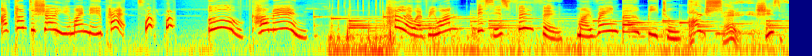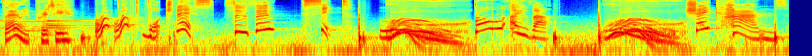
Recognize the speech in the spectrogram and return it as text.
I've come to show you my new pet. Ooh, come in. Hello, everyone. This is Fufu, my rainbow beetle. I say. She's very pretty. Watch this. Fufu, sit. Ooh. Roll over. Ooh. Shake hands.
